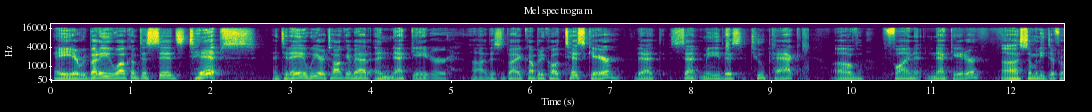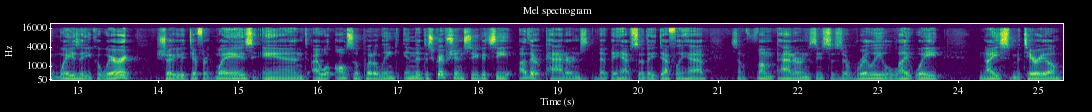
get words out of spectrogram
Hey everybody, welcome to Sid's Tips. And today we are talking about a neck gaiter. Uh, this is by a company called Tisscare that sent me this two pack of fun neck gaiter. Uh, so many different ways that you could wear it, show you different ways, and I will also put a link in the description so you could see other patterns that they have. So they definitely have some fun patterns. This is a really lightweight, nice material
